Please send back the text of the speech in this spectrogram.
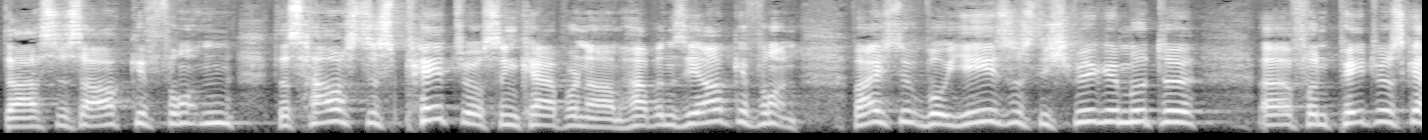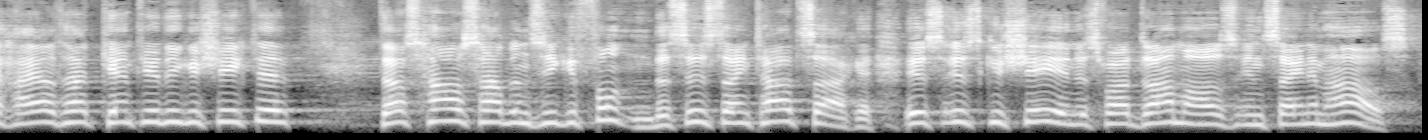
das ist auch gefunden. Das Haus des Petrus in Kapernaum haben sie auch gefunden. Weißt du, wo Jesus die Schwiegermutter äh, von Petrus geheilt hat? Kennt ihr die Geschichte? Das Haus haben sie gefunden. Das ist eine Tatsache. Es ist geschehen. Es war damals in seinem Haus.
